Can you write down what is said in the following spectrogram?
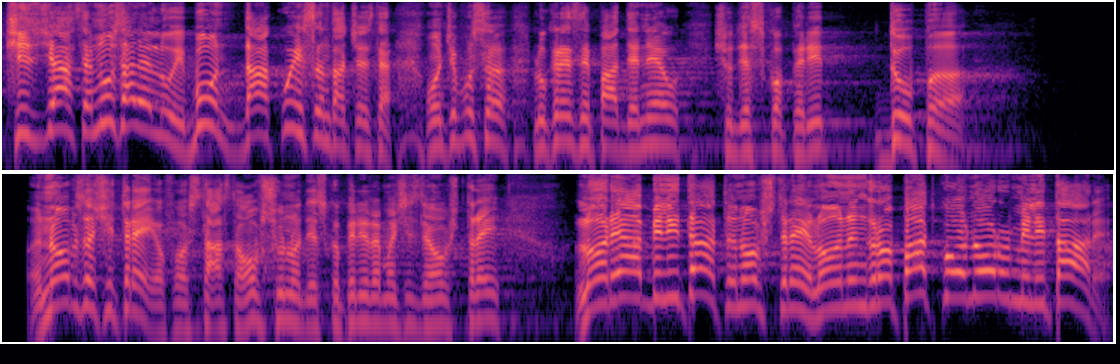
și zice, astea nu sunt ale lui. Bun, dar cui sunt acestea? Au început să lucreze pe ADN și au descoperit după. În 83 a fost asta, 81 descoperit rămășiți în 83, l-au reabilitat în 83, l-au îngropat cu onoruri militare.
